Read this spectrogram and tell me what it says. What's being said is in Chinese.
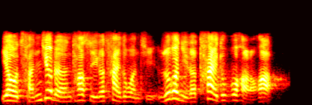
有成就的人他是一个态度问题，如果你的态度不好的话。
